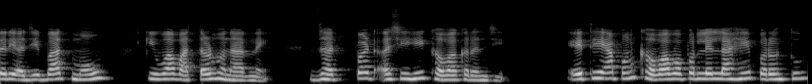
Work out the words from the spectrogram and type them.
तरी अजिबात मऊ किंवा वातळ होणार नाही. झटपट अशी ही खवा करंजी. येथे आपण खवा वापरलेला आहे परंतु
